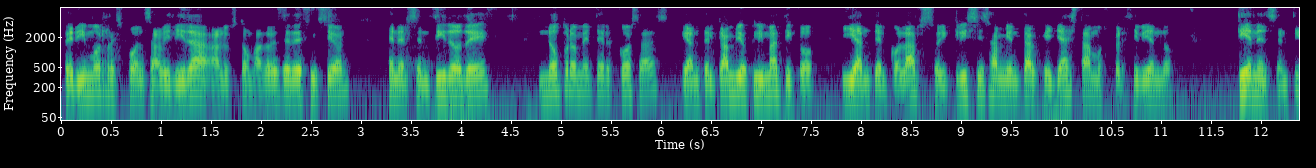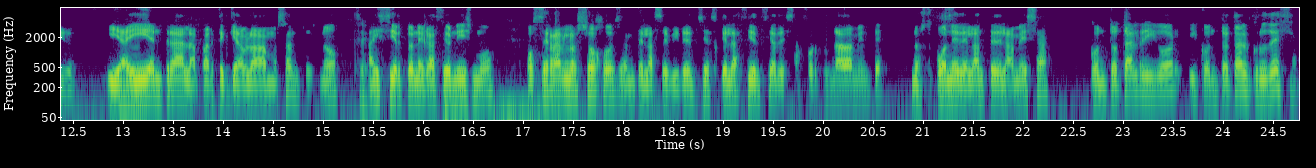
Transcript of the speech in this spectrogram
pedimos responsabilidad a los tomadores de decisión en el sentido de no prometer cosas que ante el cambio climático y ante el colapso y crisis ambiental que ya estamos percibiendo tienen sentido. Y ahí entra la parte que hablábamos antes, ¿no? Hay cierto negacionismo o cerrar los ojos ante las evidencias que la ciencia desafortunadamente nos pone delante de la mesa con total rigor y con total crudeza.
